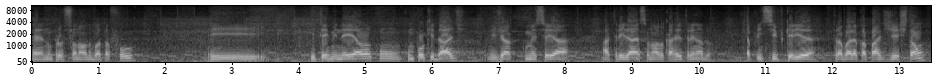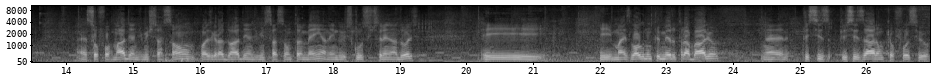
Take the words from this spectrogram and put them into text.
é, no profissional do Botafogo. E e terminei ela com, com pouca idade e já comecei a, a trilhar essa nova carreira de treinador. A princípio queria trabalhar com a parte de gestão, é, sou formado em administração, pós-graduado em administração também, além dos cursos de treinadores. E, e, mas logo no primeiro trabalho né, precis, precisaram que eu fosse o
